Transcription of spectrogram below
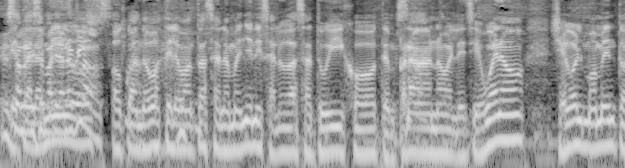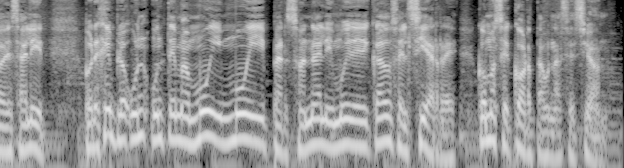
¿qué Eso lo tal, dice Mariano? Claus. O cuando vos te levantás a la mañana y saludas a tu hijo temprano y le decís, bueno, llegó el momento de salir. Por ejemplo, un, tema muy, muy personal y muy delicado es el cierre. ¿Cómo se corta una sesión?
